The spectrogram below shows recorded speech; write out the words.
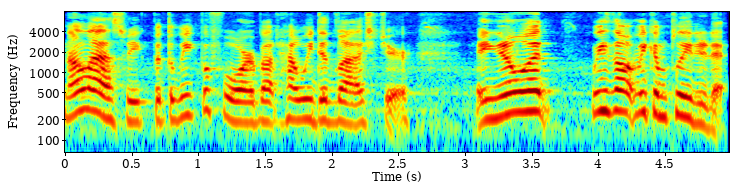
not last week, but the week before about how we did last year, and you know what? We thought we completed it,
